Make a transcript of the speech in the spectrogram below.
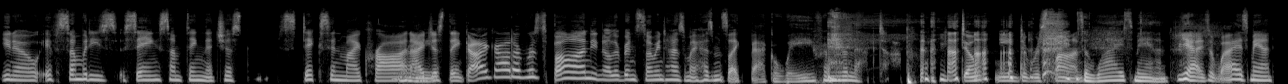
You know, if somebody's saying something that just sticks in my craw and I just think, I gotta respond. You know, there have been so many times when my husband's like, back away from your laptop. you don't need to respond. he's a wise man. Yeah, he's a wise man.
